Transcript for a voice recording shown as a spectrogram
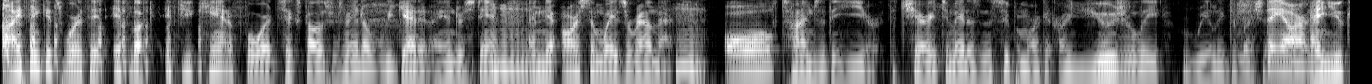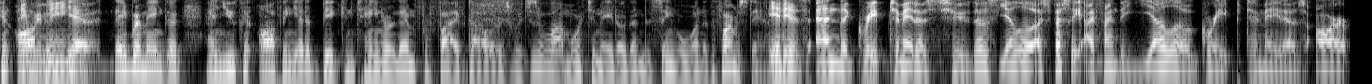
I think it's worth it. If look, if you can't afford six dollars for tomato, we get it. I understand, mm. and there are some ways around that. Mm. All times of the year, the cherry tomatoes in the supermarket are usually really delicious. They are, and they, you can often get good. they remain good, and you can often get a big container of them for five dollars, which is a lot more tomato than the single one at the farm stand. It is, and the grape tomatoes too. Those yellow, especially I find the yellow grape tomatoes are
